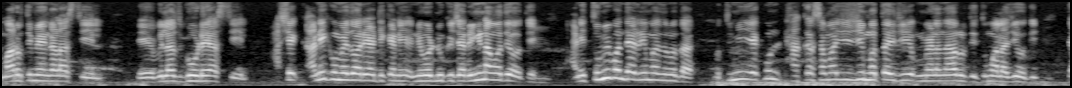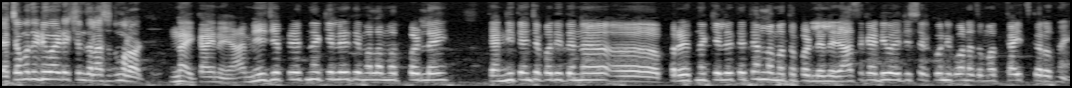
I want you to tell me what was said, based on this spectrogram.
मारुती मेंगाळा असतील ते विलास गोडे असतील असे अनेक उमेदवार या ठिकाणी निवडणुकीच्या रिंगणामध्ये होते. आणि तुम्ही पण त्या रिंगणामध्ये होता. मग तुम्ही एकूण ठाकर समाजाची जी मतं जी मिळणार होती तुम्हाला जी होती त्याच्यामध्ये डिवायडेशन झालं असं तुम्हाला वाटतं? नाही काय नाही. मी जे प्रयत्न केले ते मला मत पडलंय. त्यांनी त्यांच्या पद्धतीनं प्रयत्न केले ते त्यांना मत पडलेले. आहे. असं काय डिवायडेशन कोणी कोणाचं मत काहीच करत नाही.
